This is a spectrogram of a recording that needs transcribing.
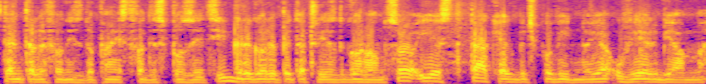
Ten telefon jest do Państwa dyspozycji. Gregory pyta, czy jest gorąco. Jest tak, jak być powinno. Ja uwielbiam e,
